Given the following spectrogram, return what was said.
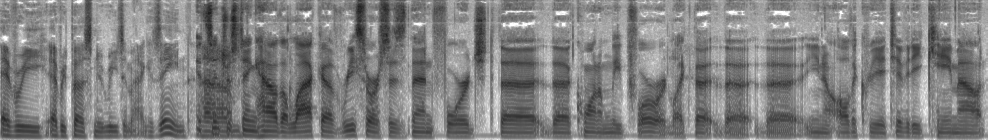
every every person who reads a magazine. It's Um, interesting how the lack of resources then forged the the quantum leap forward. Like the the the you know all the creativity came out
